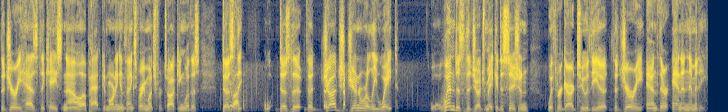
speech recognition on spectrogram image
the jury has the case now. Uh, Pat, good morning, and thanks very much for talking with us. Does You're the does the, the judge generally wait? When does the judge make a decision with regard to the uh, the jury and their anonymity?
